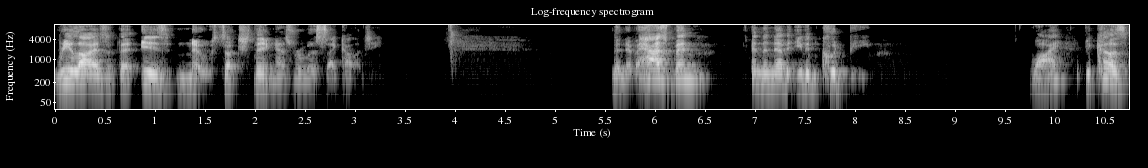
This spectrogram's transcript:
realize that there is no such thing as reverse psychology. There never has been, and there never even could be. Why? Because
